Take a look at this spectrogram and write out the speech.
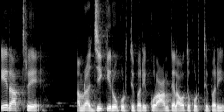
এ রাত্রে আমরা জিকিরও করতে পারি, কোরআন তেলাওয়াতও করতে পারি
